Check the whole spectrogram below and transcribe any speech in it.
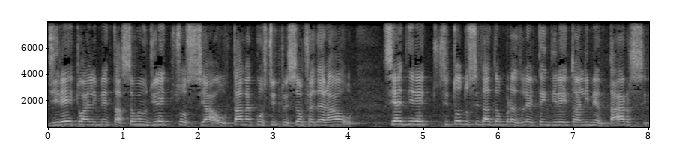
Direito à alimentação é um direito social, está na Constituição Federal. Se é direito, se todo cidadão brasileiro tem direito a alimentar-se,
